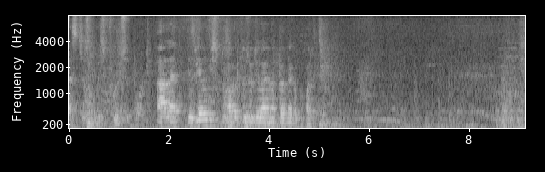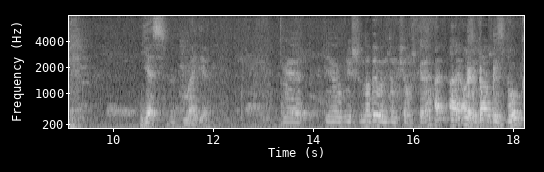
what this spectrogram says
masters with full support. ale jest wielu mistrzów duchowych, którzy udzielają nam pełnego poparcia. Yes, my dear. E, Ja również nabyłem tą książkę I, I also this book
